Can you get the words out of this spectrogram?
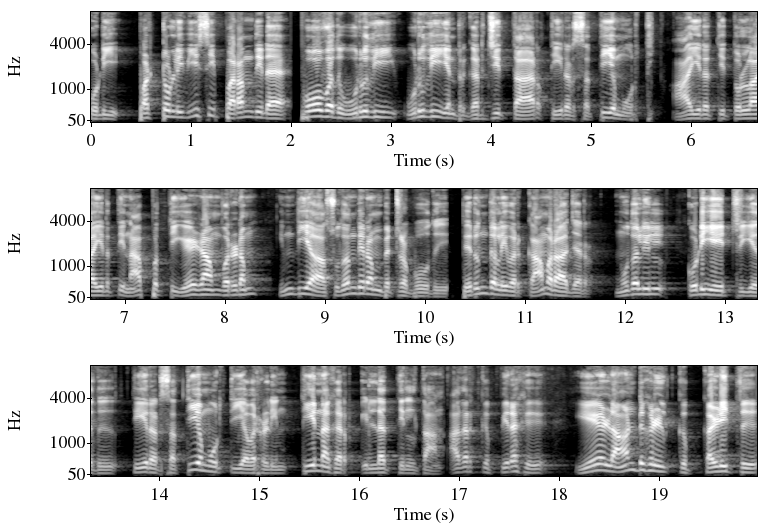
கொடி பட்டொளி வீசி பறந்திட போவது உறுதி உறுதி என்று கர்ஜித்தார் தீரர் சத்தியமூர்த்தி. ஆயிரத்தி தொள்ளாயிரத்தி நாற்பத்தி ஏழாம் வருடம் இந்தியா சுதந்திரம் பெற்றபோது பெருந்தலைவர் காமராஜர் முதலில் கொடியேற்றியது தீரர் சத்தியமூர்த்தி அவர்களின் தீநகர் இல்லத்தில்தான். அதற்கு பிறகு ஏழு ஆண்டுகளுக்கு கழித்து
